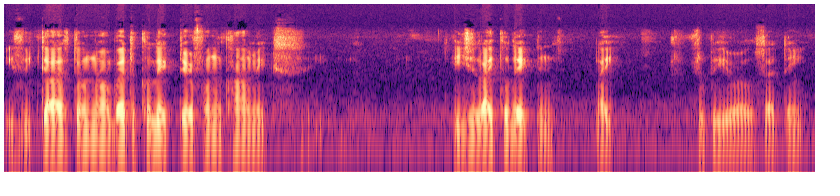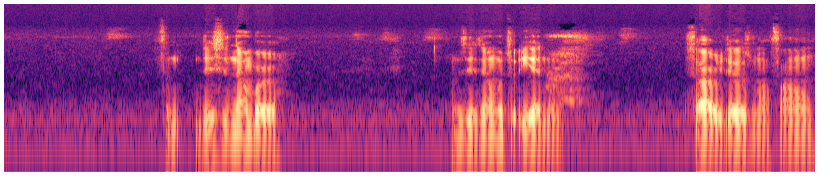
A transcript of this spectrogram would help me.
If you guys don't know about the collector from the comics, he just like collecting like superheroes. I think. this is number. What is number two? Yeah. Sorry, that was my phone.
